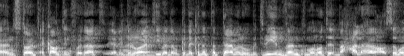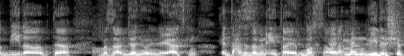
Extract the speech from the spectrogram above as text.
and start accounting for that يعني دلوقتي ما دام كده كده أنت بتعمل وبتري انفنت مناطق بحالها عاصمة جديدة بتاع بس I'm genuinely asking أنت حاسسها من إيه طيب؟ بص من ليدرشيب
